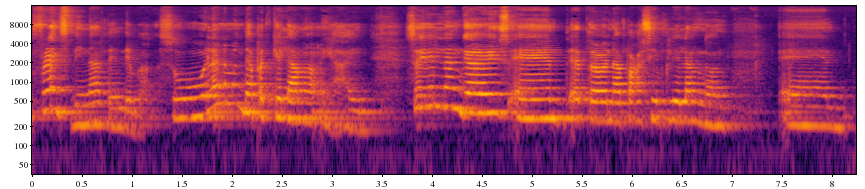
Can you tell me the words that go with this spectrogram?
friends din natin, 'di ba? So wala naman dapat kailangang i-hide. So yun lang guys and eto napakasimple lang nun. And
